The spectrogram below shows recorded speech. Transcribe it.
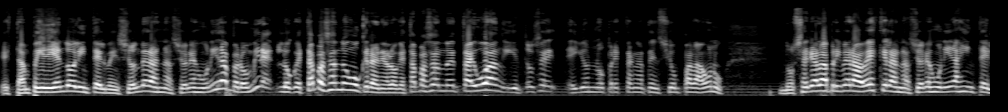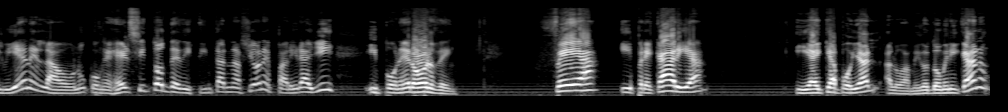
están pidiendo la intervención de las Naciones Unidas, pero miren lo que está pasando en Ucrania, lo que está pasando en Taiwán, y entonces ellos no prestan atención para la ONU. No sería la primera vez que las Naciones Unidas intervienen en la ONU con ejércitos de distintas naciones para ir allí y poner orden. Fea y precaria, y hay que apoyar a los amigos dominicanos,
